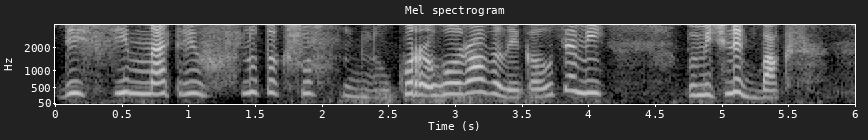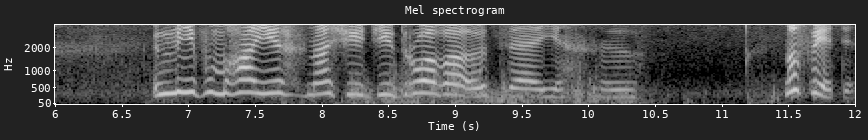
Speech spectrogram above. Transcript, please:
десь 7 метрів. Ну так що гора велика. Оце мій помічник Бакс. Він мені допомагає наші ті дрова цей, е, носити.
